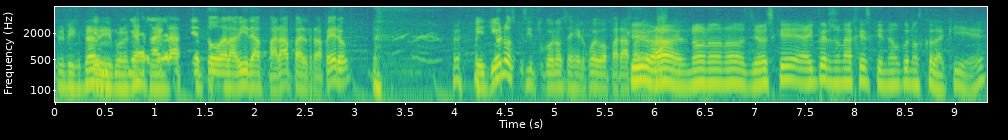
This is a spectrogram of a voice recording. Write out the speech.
el Big Daddy, por ejemplo. La gracia toda la vida Parapa, el rapero. que yo no sé si tú conoces el juego Parapa. No, no, no. Yo es que hay personajes que no conozco de aquí, ¿eh?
